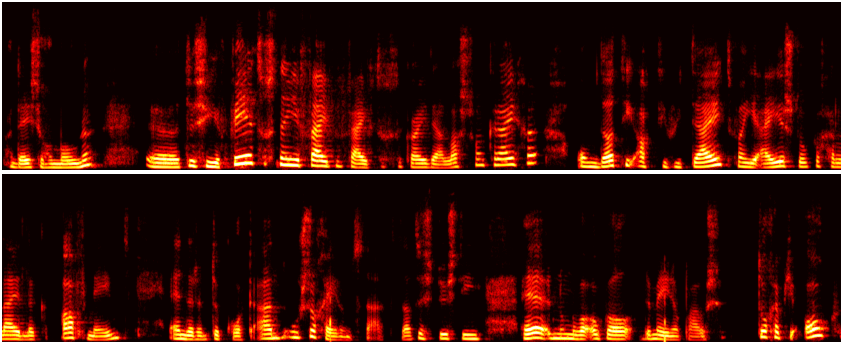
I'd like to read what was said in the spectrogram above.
van deze hormonen. Uh, tussen je 40ste en je 55ste kan je daar last van krijgen, omdat die activiteit van je eierstokken geleidelijk afneemt en er een tekort aan oestrogeen ontstaat. Dat is dus die, hè, noemen we ook wel de menopauze. Toch heb je ook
